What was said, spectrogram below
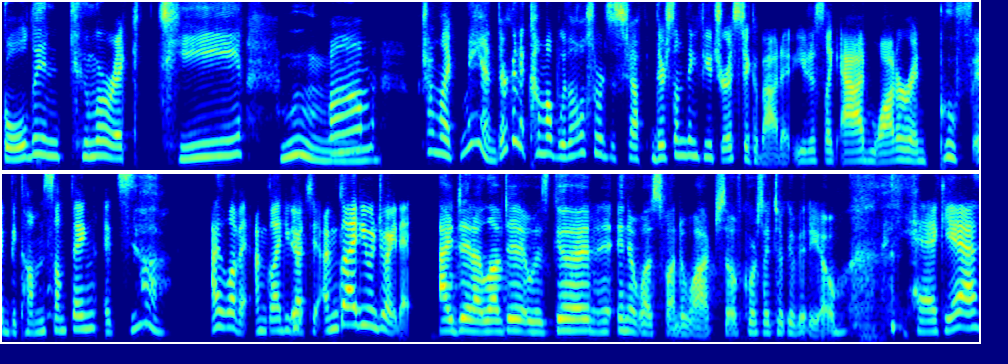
golden turmeric tea mm. bomb which I'm like, man, they're going to come up with all sorts of stuff. There's something futuristic about it. You just like add water and poof, it becomes something. It's, yeah, I love it. I'm glad you got to, I'm glad you enjoyed it. I did. I loved it. It was good and it, and it was fun to watch. So, of course, I took a video. Heck yeah.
